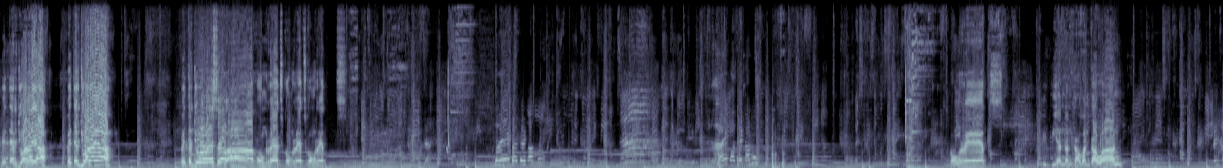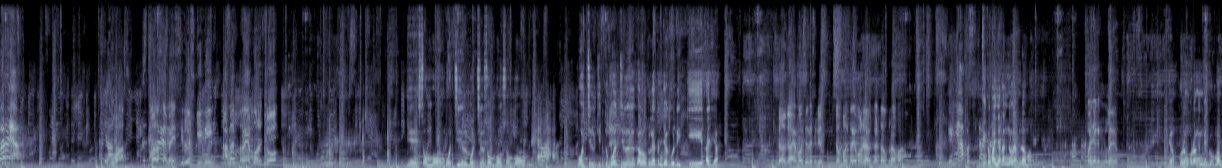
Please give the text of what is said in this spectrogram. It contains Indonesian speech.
BTR juara ya. BTR juara ya. BTR juara SL. Ah, congrats, congrats, congrats. Baik, baterai kamu. Baik, baterai kamu. Congrats. Pipian dan kawan-kawan. Juara ya? Ayo, Aku malas, malas sampai serius gini, tangan tremor, cok. Ye, sombong, bocil, bocil sombong, sombong. Bocil gitu, bocil kalau kelihatan jago dikit aja. Enggak, enggak, emang serius, serius. Gampang tremor ya, nggak tahu kenapa. ini apa sih? Ini kebanyakan ngelem dah, Mam. Kebanyakan ngelem. Yang kurang-kurangin bego, Mam.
